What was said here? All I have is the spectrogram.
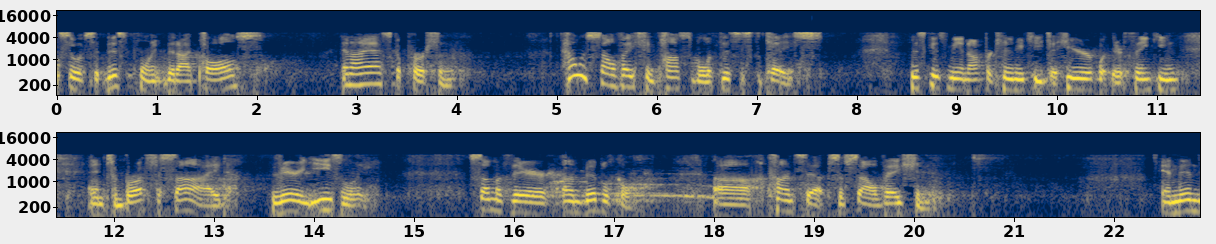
So it's at this point that I pause and I ask a person, how is salvation possible if this is the case? This gives me an opportunity to hear what they're thinking and to brush aside very easily some of their unbiblical uh, concepts of salvation. And then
